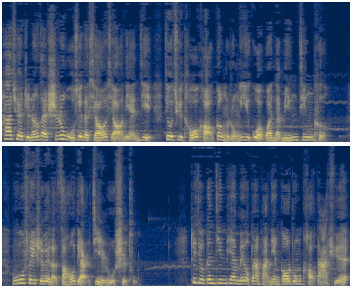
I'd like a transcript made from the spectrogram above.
他却只能在十五岁的小小年纪就去投考更容易过关的明经科，无非是为了早点进入仕途。这就跟今天没有办法念高中考大学，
